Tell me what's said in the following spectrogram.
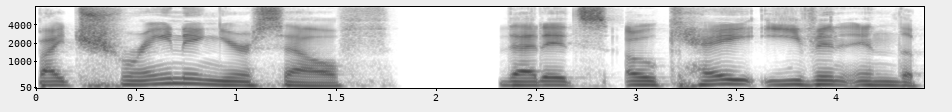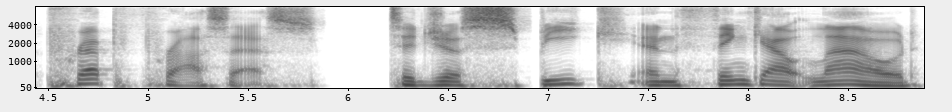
by training yourself that it's okay even in the prep process to just speak and think out loud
